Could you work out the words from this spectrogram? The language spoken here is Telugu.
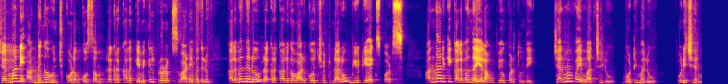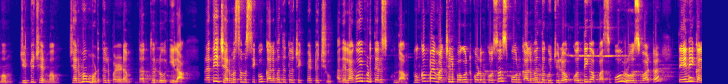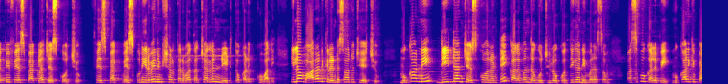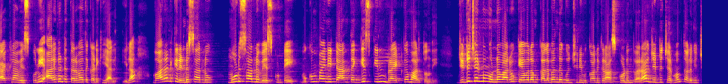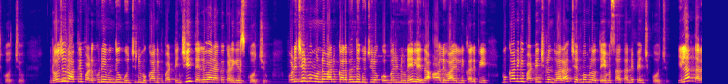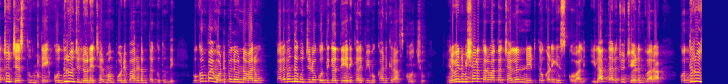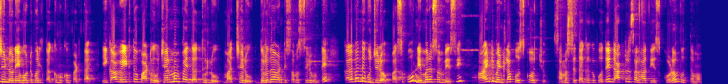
చర్మాన్ని అందంగా ఉంచుకోవడం కోసం రకరకాల కెమికల్ ప్రొడక్ట్స్ వాడే బదులు కలబందను రకరకాలుగా వాడుకోవచ్చు అంటున్నారు బ్యూటీ ఎక్స్పర్ట్స్. అందానికి కలబంద ఎలా ఉపయోగపడుతుంది? చర్మంపై మచ్చలు మొటిమలు పొడి చర్మం జిడ్డు చర్మం చర్మం ముడతలు పడడం దద్దుర్లు ఇలా ప్రతి చర్మ సమస్యకు కలబందతో చెక్ పెట్టొచ్చు. అదెలాగో ఇప్పుడు తెలుసుకుందాం. ముఖంపై మచ్చలు పోగొట్టుకోవడం కోసం స్పూన్ కలబంద గుజ్జులో కొద్దిగా పసుపు రోజ్ వాటర్ తేనె కలిపి ఫేస్ ప్యాక్లా చేసుకోవచ్చు. ఫేస్ ప్యాక్ వేసుకుని ఇరవై నిమిషాల తర్వాత చల్లని నీటితో కడుక్కోవాలి. ఇలా వారానికి రెండుసార్లు చేయొచ్చు. ముఖాన్ని డీటాన్ చేసుకోవాలంటే కలబంద గుజ్జులో కొద్దిగా నిమ్మరసం పసుపు కలిపి ముఖానికి ప్యాక్లా వేసుకుని అరగంట తర్వాత కడిగేయాలి. ఇలా వారానికి రెండుసార్లు మూడు సార్లు వేసుకుంటే ముఖంపైని ట్యాన్ తగ్గి స్కిన్ బ్రైట్గా మారుతుంది. జిడ్డు చర్మం ఉన్నవారు కేవలం కలబంద గుజ్జుని ముఖానికి రాసుకోవడం ద్వారా జిడ్డు చర్మం తొలగించుకోవచ్చు. రోజు రాత్రి పడుకునే ముందు గుజ్జుని ముఖానికి పట్టించి తెల్లవారాక కడిగేసుకోవచ్చు. పొడి చర్మం ఉన్నవారు కలబంద గుజ్జులో కొబ్బరి నూనె లేదా ఆలివ్ ఆయిల్ని కలిపి ముఖానికి పట్టించడం ద్వారా చర్మంలో తేమ శాతాన్ని పెంచుకోవచ్చు. ఇలా తరచూ చేస్తూ ఉంటే కొద్ది రోజుల్లోనే చర్మం పొడిపారడం తగ్గుతుంది. ముఖంపై మొటిపలు ఉన్నవారు కలబంద గుజ్జులో కొద్దిగా తేనె కలిపి ముఖానికి రాసుకోవచ్చు. ఇరవై నిమిషాల తర్వాత చల్లని నీటితో కడిగేసుకోవాలి. ఇలా తరచూ చేయడం ద్వారా కొద్ది రోజుల్లోనే మొటిమలు తగ్గుముఖం పడతాయి. ఇక వీటితో పాటు చర్మంపై దద్దుర్లు మచ్చలు దురద వంటి సమస్యలు ఉంటే కలబంద గుజ్జులో పసుపు నిమ్మరసం వేసి ఆయింట్మెంట్లా పూసుకోవచ్చు. సమస్య తగ్గకపోతే డాక్టర్ సలహా తీసుకోవడం ఉత్తమం.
